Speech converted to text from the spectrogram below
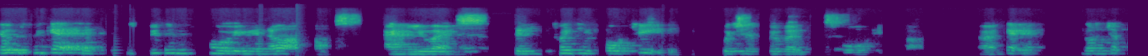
Don't forget that it's been pouring in US since 2014, which has prevented this war in Again, not just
